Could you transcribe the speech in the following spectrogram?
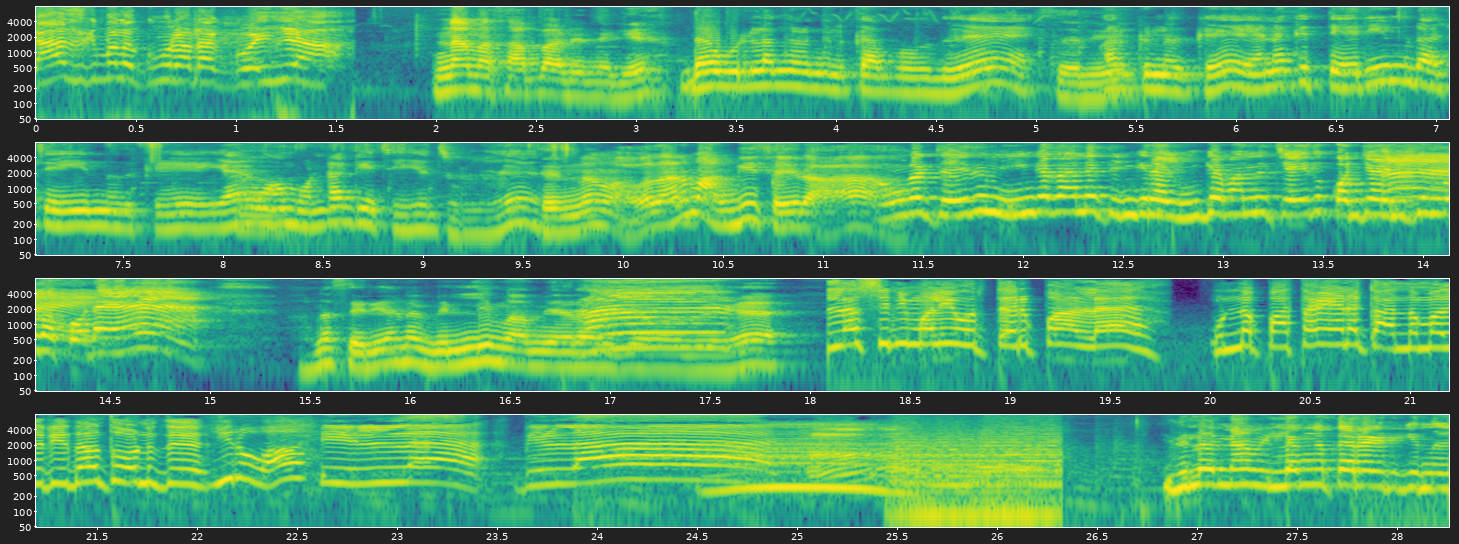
காசுக்கு மேல கூறாடா கொய்யா. என்னம்மா சாப்பாடு இன்னைக்கு? இந்த உருளைங்கிழங்குக்கா போகுது சரி. மறுக்கணுக்கு எனக்கு தெரியும்டா செய்யுறதுக்கு ஏன் உன் பொண்டாட்டியை செய்ய சொல்லு? என்ன அவதானமா அங்கேயும் செய்யறா அவங்க செய்து நீங்க தானே திங்கிற இங்க வந்து செய்து கொஞ்சம் எனக்கு கூட கூட ஆனா சரியான வெள்ளி மாமியாரா இருக்கு எல்லா சினிமாலையும் ஒருத்தர் இருப்பான்ல உன்னை பார்த்தா எனக்கு அந்த மாதிரி தான் தோணுது. ஹீரோவா இல்ல பில்லா இதுல என்ன வில்லங்க தர இருக்குது?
